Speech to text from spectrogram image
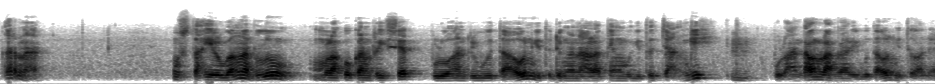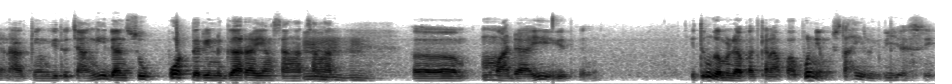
karena mustahil banget lu melakukan riset puluhan ribu tahun gitu dengan alat yang begitu canggih Hmm. puluhan tahun lah gak ribu tahun gitu dengan alat yang begitu canggih dan support dari negara yang sangat-sangat Hmm. eh, memadai gitu itu nggak mendapatkan apa pun ya mustahil gitu iya sih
